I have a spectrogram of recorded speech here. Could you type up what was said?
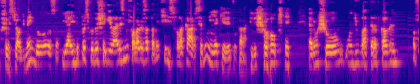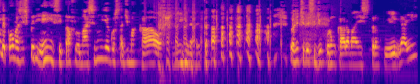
Festival de Mendoza. E aí depois quando eu cheguei lá, eles me falaram exatamente isso. Falaram, cara, você não ia querer tocar naquele show, que era um show onde o batera ficava eu falei, pô, mas experiência e tal. Falou, mas você não ia gostar de Macau, China e tal. então a gente decidiu por um cara mais tranquilo. E aí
